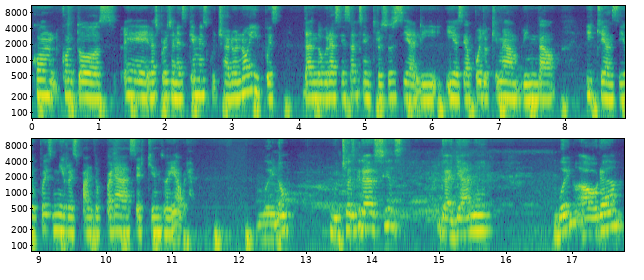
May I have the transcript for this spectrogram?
con, con todas eh, las personas que me escucharon hoy, pues dando gracias al centro social y, y, ese apoyo que me han brindado y que han sido pues mi respaldo para ser quien soy ahora. Bueno, muchas gracias, Dayana. Bueno, ahora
